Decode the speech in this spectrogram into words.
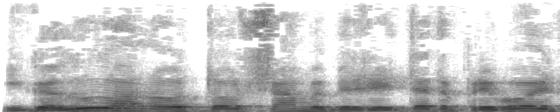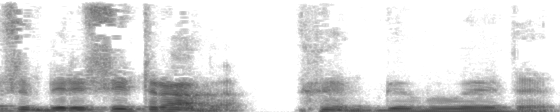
И галула оно то шамба бережит. Это приводится в Берешит Раба. это.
